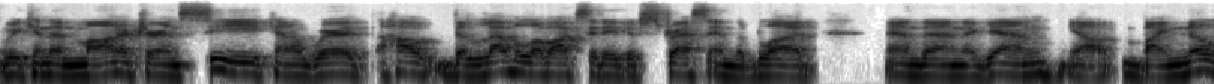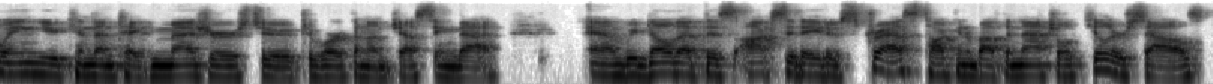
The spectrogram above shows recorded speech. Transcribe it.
we can then monitor and see kind of where how the level of oxidative stress in the blood and then again you know by knowing you can then take measures to to work on adjusting that and we know that this oxidative stress talking about the natural killer cells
